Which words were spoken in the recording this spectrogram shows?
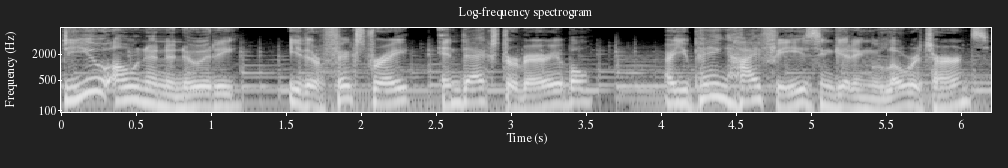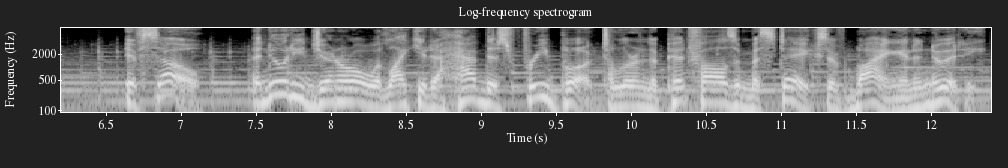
Do you own an annuity, either fixed rate, indexed, or variable? Are you paying high fees and getting low returns? If so, Annuity General would like you to have this free book to learn the pitfalls and mistakes of buying an annuity.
